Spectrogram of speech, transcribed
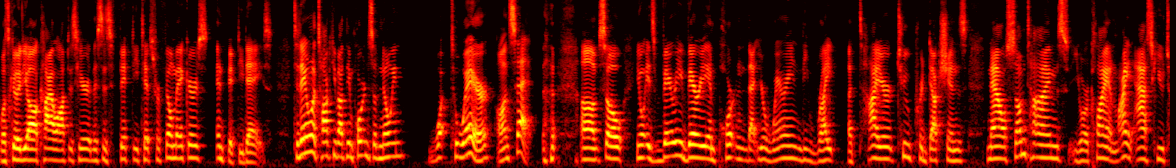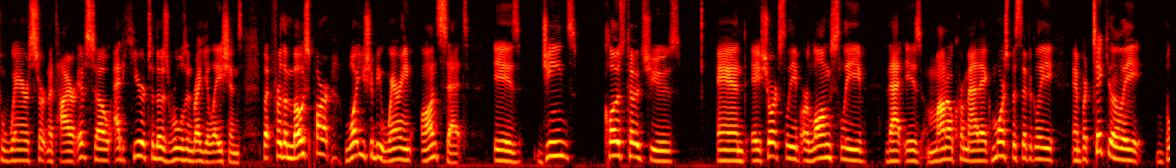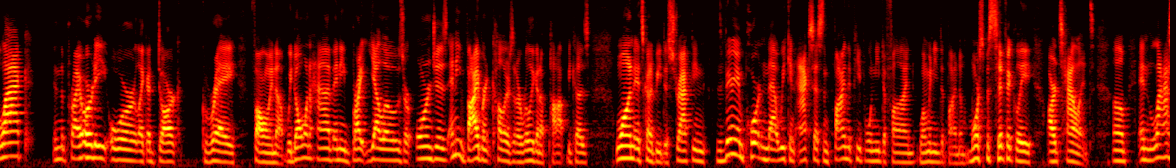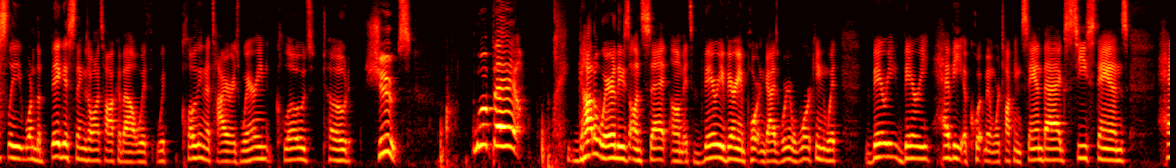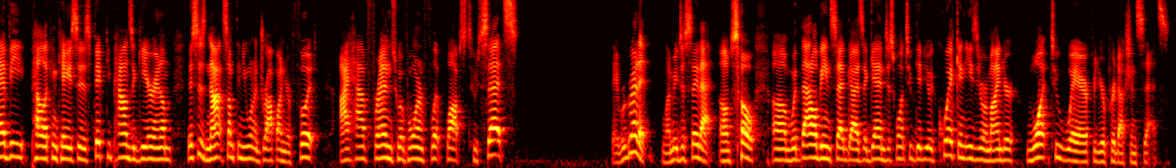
What's good, y'all? Kyle Loftus here. This is 50 tips for filmmakers in 50 days. Today, I want to talk to you about the importance of knowing what to wear on set. um, so, you know, it's very, very important that you're wearing the right attire to productions. Now, sometimes your client might ask you to wear certain attire. If so, adhere to those rules and regulations. But for the most part, what you should be wearing on set is jeans, closed-toed shoes, and a short sleeve or long sleeve that is monochromatic, more specifically and particularly black in the priority or like a dark gray following up. We don't want to have any bright yellows or oranges, any vibrant colors that are really going to pop because one, it's going to be distracting. It's very important that we can access and find the people we need to find when we need to find them, more specifically our talent. Um, and lastly, one of the biggest things I want to talk about with, with clothing and attire is wearing closed-toed shoes. Whoop bam! Gotta wear these on set. Um, it's very, very important, guys. We're working with very, very heavy equipment. We're talking sandbags, C-stands, heavy Pelican cases, 50 pounds of gear in them. This is not something you want to drop on your foot. I have friends who have worn flip-flops to sets. They regret it. Let me just say that. Um, so um, with that all being said, guys, again, just want to give you a quick and easy reminder what to wear for your production sets.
